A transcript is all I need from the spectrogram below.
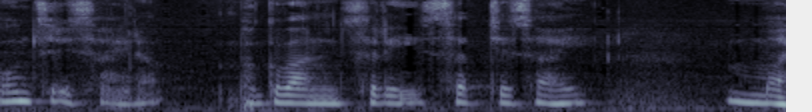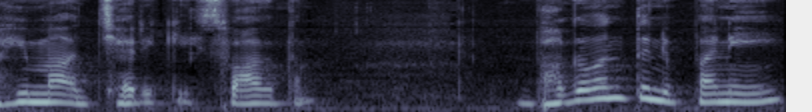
ఓం శ్రీ సాయిరామ్. భగవాన్ శ్రీ సత్యసాయి మహిమాఝరికి స్వాగతం. భగవంతుని పని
